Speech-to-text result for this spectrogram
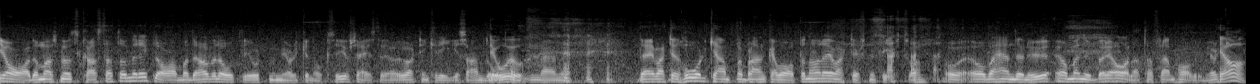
Ja, de har smutskastat dem i reklam och det har väl Oatly gjort med mjölken också i och för sig. Så det har ju varit en krigisand då. Jo, jo. Men det har varit en hård kamp med blanka vapen har det varit definitivt. Va? Och, och vad händer nu? Ja, men nu börjar Arla ta fram havremjölk. Ja,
